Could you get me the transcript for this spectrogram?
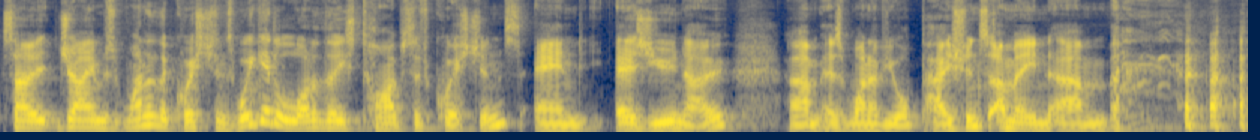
So, James, one of the questions we get a lot of these types of questions, and as you know, um, as one of your patients, I mean, um,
